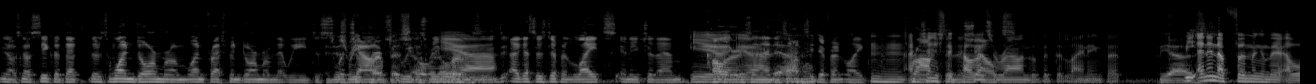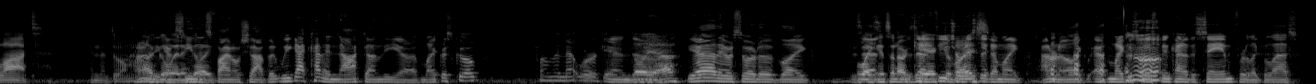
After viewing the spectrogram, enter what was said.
you know it's no secret that there's one dorm room, one freshman dorm room that we just Just switch out. We just over and repurpose. I guess there's different lights in each of them, Yeah, colors, and then there's Yeah. Obviously different like Mhm. I changed the in colors shelves. around a little bit, the lighting, but But yeah, we ended up filming in there a lot. in the dome. I don't I'll think I've seen this like- final shot, but we got kind of knocked on the uh, microscope from the network, and Oh, uh, yeah? yeah, they were sort of like. Is Like that, it's an is that archaic futuristic? device? I'm like, I don't know. Like, have microscope's been kind of the same for like the last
